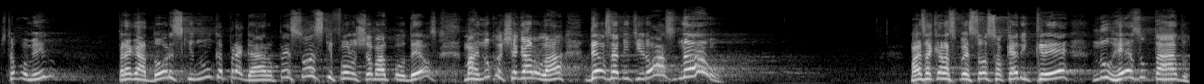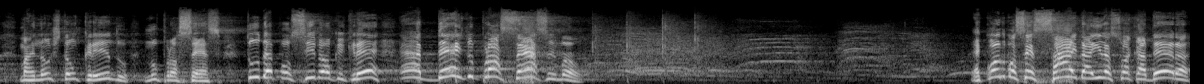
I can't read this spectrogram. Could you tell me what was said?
Estão comigo? Pregadores que nunca pregaram, pessoas que foram chamadas por Deus, mas nunca chegaram lá. Deus é mentiroso? Não. Mas aquelas pessoas só querem crer no resultado, mas não estão crendo no processo. Tudo é possível ao que crê, é desde o processo, irmão. É quando você sai daí da sua cadeira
